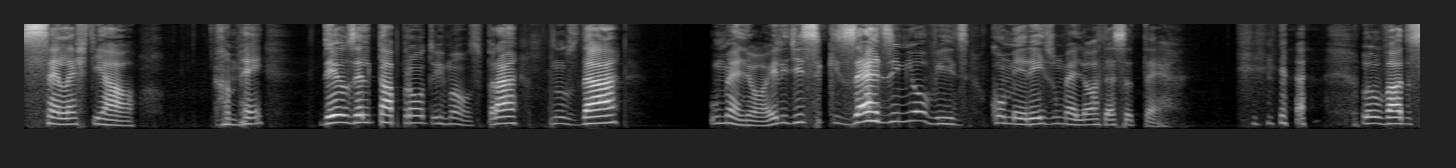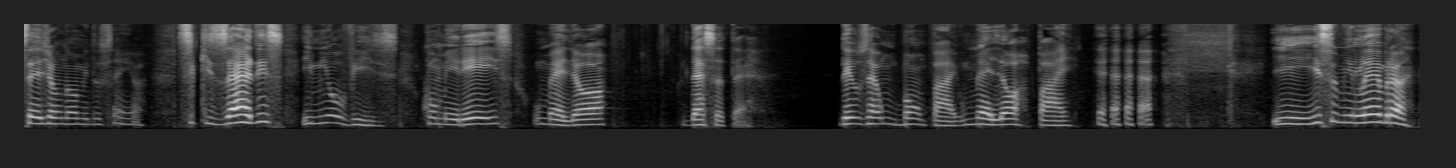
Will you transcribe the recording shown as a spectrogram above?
celestial. Amém? Deus ele está pronto, irmãos, para nos dar o melhor. Ele disse: Se quiserdes e me ouvirdes, comereis o melhor dessa terra. Louvado seja o nome do Senhor. Se quiserdes e me ouvirdes, comereis o melhor dessa terra. Deus é um bom pai, o melhor pai. e isso me lembra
